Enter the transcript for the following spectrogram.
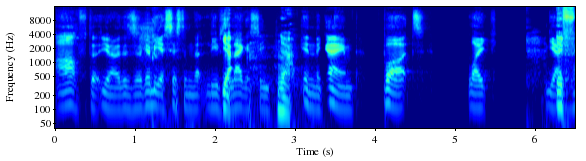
after, you know, there's going to be a system that leaves Yeah. a legacy Yeah. in the game, but like, yeah, if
